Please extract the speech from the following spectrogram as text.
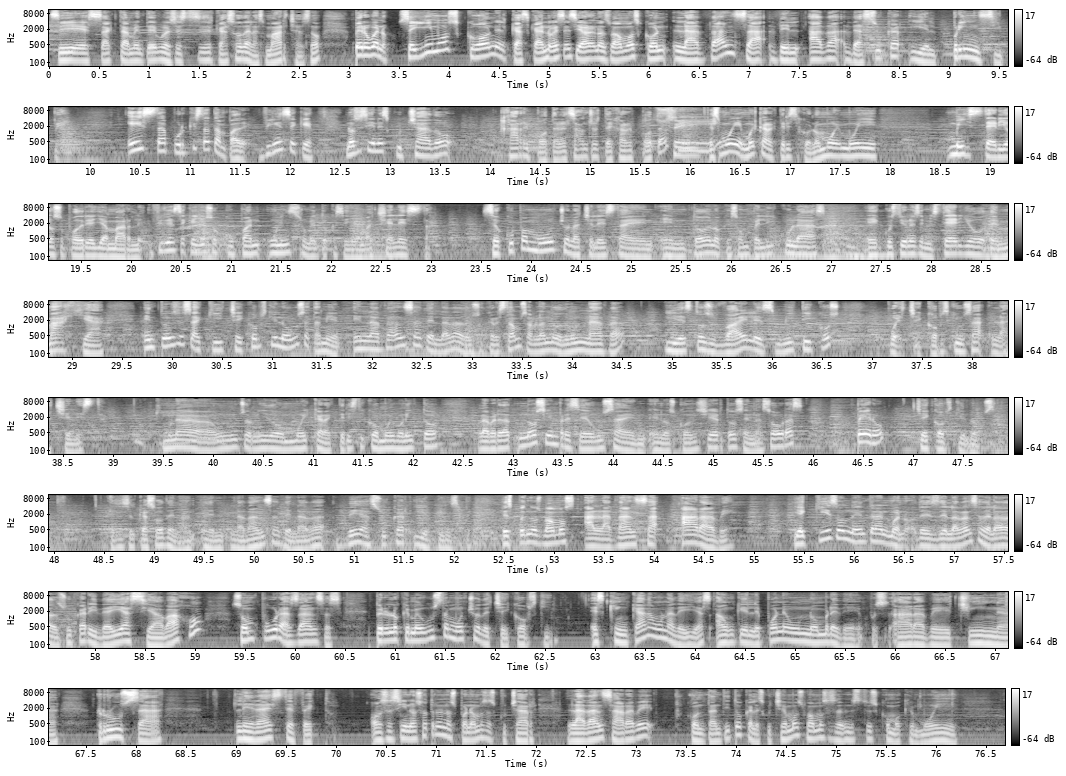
Sí, exactamente, pues este es el caso de las marchas, ¿no? Pero bueno, seguimos con el cascanueces y ahora nos vamos con la danza del hada de azúcar y el príncipe. Esta, ¿por qué está tan padre? Fíjense que, no sé si han escuchado Harry Potter, el soundtrack de Harry Potter. Sí. Es muy, muy característico, ¿no? Muy, muy misterioso podría llamarle. Fíjense que ellos ocupan un instrumento que se llama chelesta. Se ocupa mucho la chelesta en, en todo lo que son películas, eh, cuestiones de misterio, de magia. Entonces aquí Tchaikovsky lo usa también en la danza del hada de azúcar. Estamos hablando de un hada y de estos bailes míticos, pues Tchaikovsky usa la chelesta. Una- un sonido muy característico, muy bonito. La verdad, no siempre se usa en, en los conciertos, en las obras, pero Tchaikovsky lo usa. Ese es el caso de la, de la danza hada de azúcar y el príncipe. Después nos vamos a la danza árabe. Y aquí es donde entran, bueno, desde la danza del hada de azúcar y de ahí hacia abajo son puras danzas. Pero lo que me gusta mucho de Tchaikovsky es que en cada una de ellas, aunque le pone un nombre de pues árabe, china, rusa, le da este efecto. O sea, si nosotros nos ponemos a escuchar la danza árabe, con tantito que la escuchemos, vamos a saber esto es como que muy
